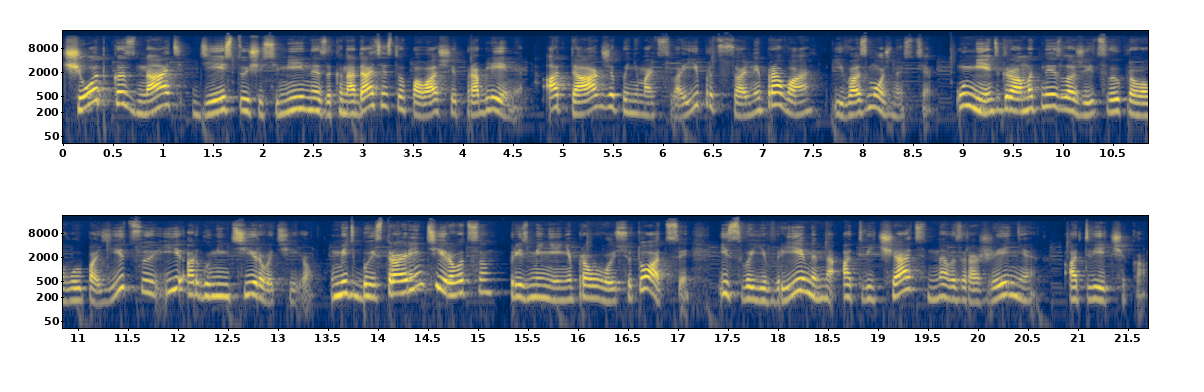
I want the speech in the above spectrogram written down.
Четко знать действующее семейное законодательство по вашей проблеме, а также понимать свои процессуальные права и возможности. Уметь грамотно изложить свою правовую позицию и аргументировать ее. Уметь быстро ориентироваться при изменении правовой ситуации и своевременно отвечать на возражения ответчика.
